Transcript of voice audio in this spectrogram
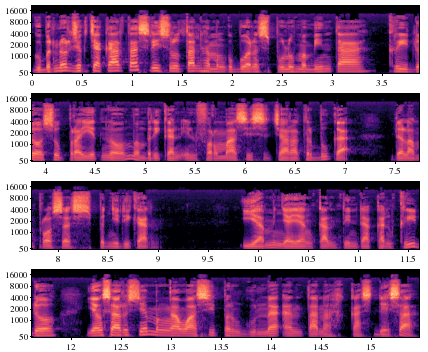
Gubernur Yogyakarta Sri Sultan Hamengkubuwono X meminta Krido Suprayitno memberikan informasi secara terbuka dalam proses penyidikan. Ia menyayangkan tindakan Krido yang seharusnya mengawasi penggunaan tanah kas desa,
